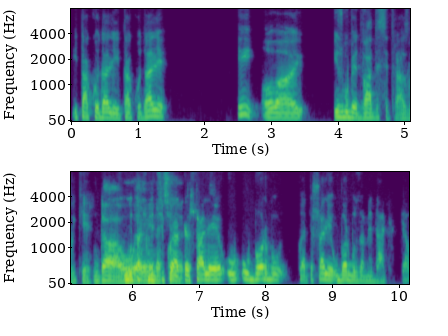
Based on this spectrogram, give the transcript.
i tako dalje i tako dalje. I ovaj izgube 20 razlike da, u utakmici koja te šalje u, u borbu koja te šalje u borbu za medalju. Jel?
